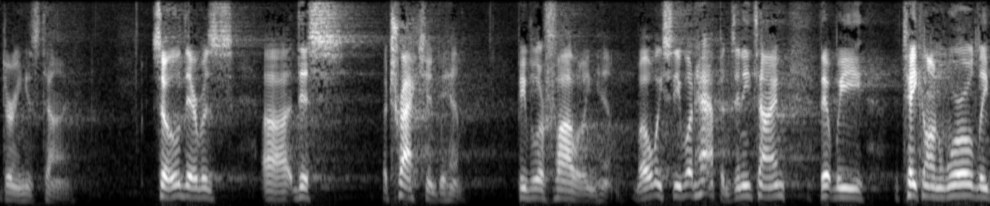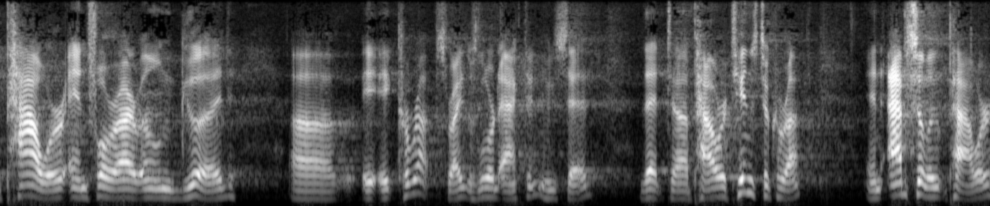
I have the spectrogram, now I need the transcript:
during his time. So there was uh, this attraction to him. People are following him. Well, we see what happens. Anytime that we take on worldly power and for our own good, uh, it, it, corrupts, right? It was Lord Acton who said that uh, power tends to corrupt, and absolute power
